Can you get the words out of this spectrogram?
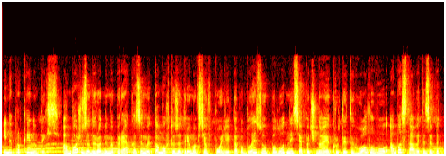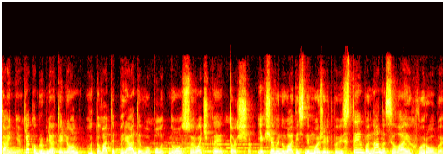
і не прокинутись. Або ж за народними переказами, тому хто затримався в полі та поблизу, полудниця починає крутити голову або ставити запитання, як обробляти льон, готувати перядиво, полотно, сорочки тощо. Якщо винуватець не може відповісти, вона насилає хвороби.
